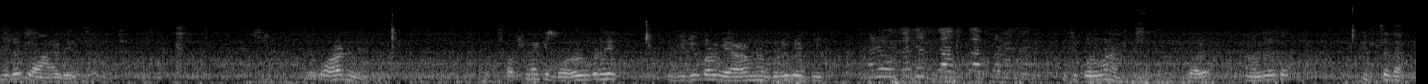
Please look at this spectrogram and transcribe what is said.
যেটা তো আমার দেখবে করার নেই। সবসময় কি বড় করে ভিডিও করবে আর আমরা কি কাজ করে না। কিছু করব না? বলো। আমাদেরও তো ইচ্ছা থাকে।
